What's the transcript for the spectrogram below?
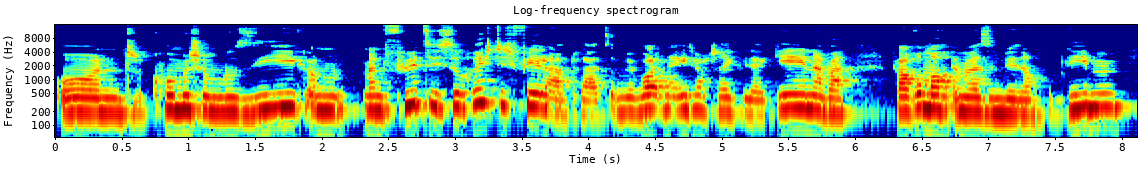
und komische Musik und man fühlt sich so richtig fehl am Platz. Und wir wollten eigentlich auch direkt wieder gehen, aber warum auch immer sind wir noch geblieben,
